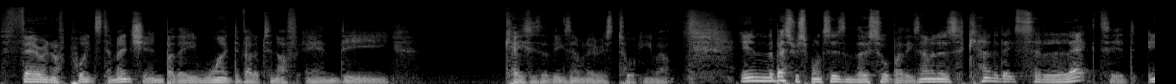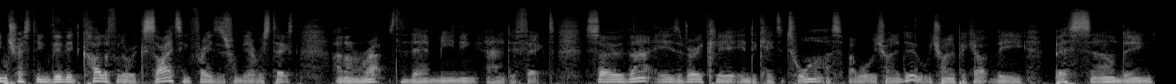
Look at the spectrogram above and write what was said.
fair enough points to mention, but they weren't developed enough in the cases that the examiner is talking about. In the best responses and those sought by the examiners, candidates selected interesting, vivid, colourful, or exciting phrases from the Everest text and unwrapped their meaning and effect. So that is a very clear indicator to us about what we're trying to do. We're trying to pick out the best sounding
